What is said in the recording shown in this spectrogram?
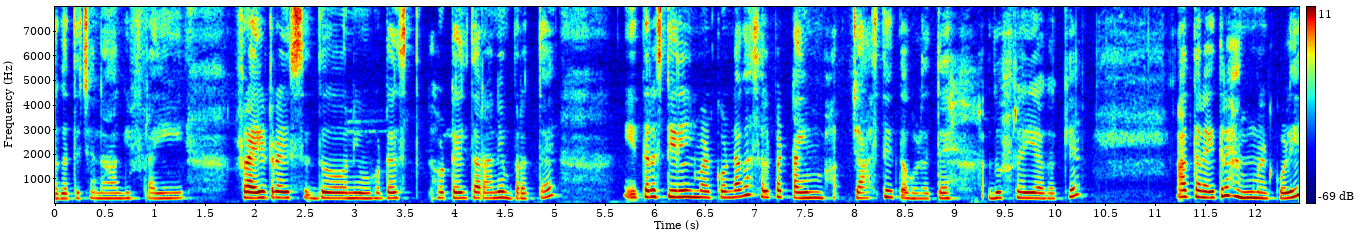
ಆಗುತ್ತೆ. ಚೆನ್ನಾಗಿ ಫ್ರೈ ಫ್ರೈಡ್ ರೈಸದ್ದು ನೀವು ಹೋಟೆಲ್ಸ್ ಹೋಟೆಲ್ ಥರನೇ ಬರುತ್ತೆ. ಈ ಥರ ಸ್ಟೀಲಲ್ಲಿ ಮಾಡಿಕೊಂಡಾಗ ಸ್ವಲ್ಪ ಟೈಮ್ ಜಾಸ್ತಿ ತಗೊಳುತ್ತೆ, ಅದು ಫ್ರೈ ಆಗೋಕ್ಕೆ. ಆ ಥರ ಇದ್ದರೆ ಹಂಗೆ ಮಾಡ್ಕೊಳ್ಳಿ.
